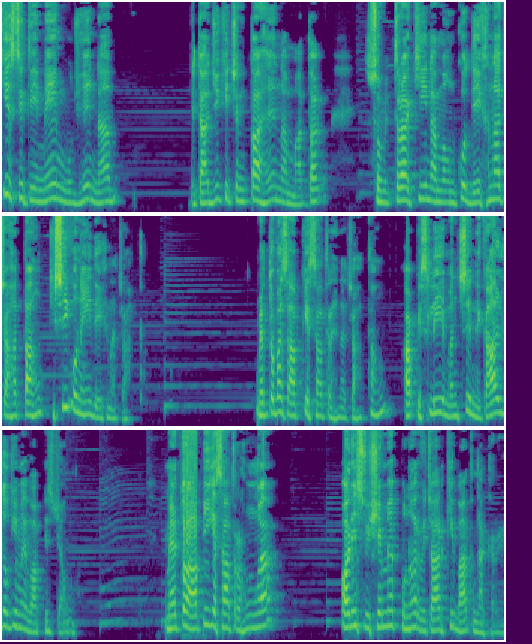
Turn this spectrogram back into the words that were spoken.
की स्थिति में मुझे ना पिताजी की चिंता है, ना माता सुमित्रा की, ना मैं उनको देखना चाहता हूँ, किसी को नहीं देखना चाहता। मैं तो बस आपके साथ रहना चाहता हूँ। आप इसलिए मन से निकाल दो कि मैं वापस जाऊँगा। मैं तो आप ही के साथ रहूँगा और इस विषय में पुनर्विचार की बात ना करें।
